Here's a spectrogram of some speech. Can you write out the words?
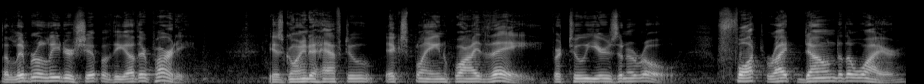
The liberal leadership of the other party is going to have to explain why they, for two years in a row, fought right down to the wire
